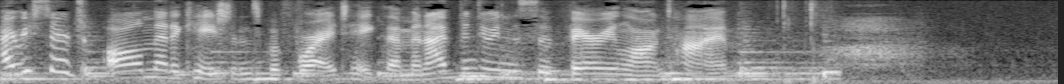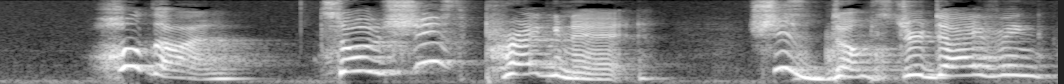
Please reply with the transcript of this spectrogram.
I research all medications before I take them, and I've been doing this a very long time. Hold on. So she's pregnant, she's dumpster diving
